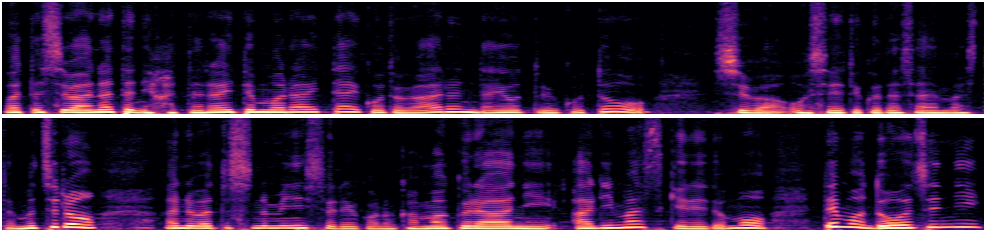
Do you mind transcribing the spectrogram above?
私はあなたに働いてもらいたいことがあるんだよということを主は教えてくださいましたもちろんあの私のミニストリーはこの鎌倉にありますけれどもでも同時に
